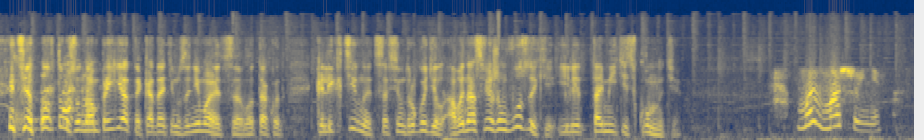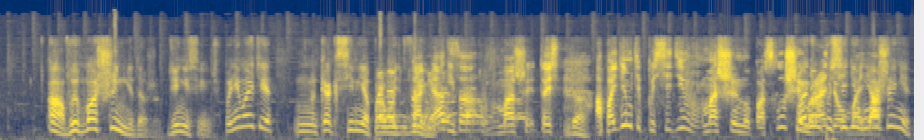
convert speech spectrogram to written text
дело в том, что нам приятно, когда этим занимаются вот так вот коллективно, это совсем другое дело. А вы на свежем воздухе или томитесь в комнате? Мы в машине. А, вы в машине даже, Денис Евгеньевич. Понимаете, как семья проводит на время? Томятся в машине. То есть, Да. а пойдемте посидим в машину, послушаем Пойдем радио посидим в «Маяк». машине,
